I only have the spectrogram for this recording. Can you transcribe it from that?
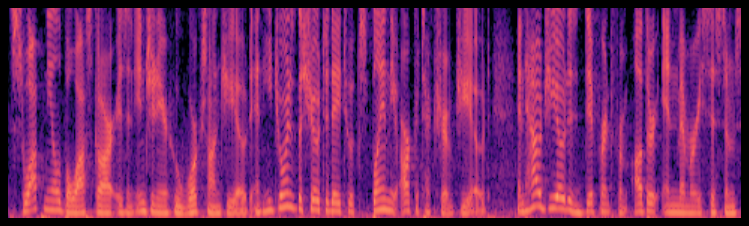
Swapnil Bawaskar is an engineer who works on Geode, and he joins the show today to explain the architecture of Geode and how Geode is different from other in memory systems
